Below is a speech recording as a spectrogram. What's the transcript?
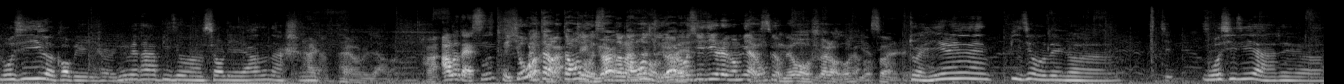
罗西基的告别仪式，因为他毕竟效力阿森纳十年太长。太长时间了。好像阿勒代斯退休了，但但我总觉得，但我总觉得罗西基这个面容并没有衰老多少。也算是对，因为毕竟这个这罗西基啊，这个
